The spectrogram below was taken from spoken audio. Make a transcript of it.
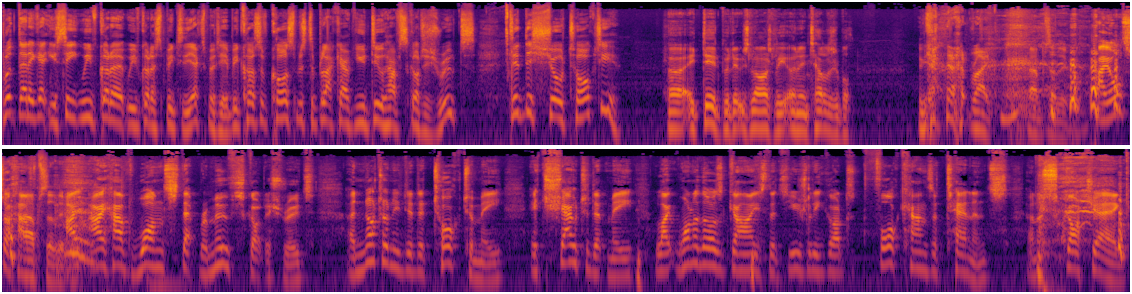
But then again, you see, we've got to we've got to speak to the expert here because, of course, Mr. Blackout, you do have Scottish roots. Did this show talk to you? Uh, it did, but it was largely unintelligible. right, absolutely. I also have Absolutely. I, I have one step removed Scottish roots, and not only did it talk to me, it shouted at me like one of those guys that's usually got four cans of Tennent's and a Scotch egg,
